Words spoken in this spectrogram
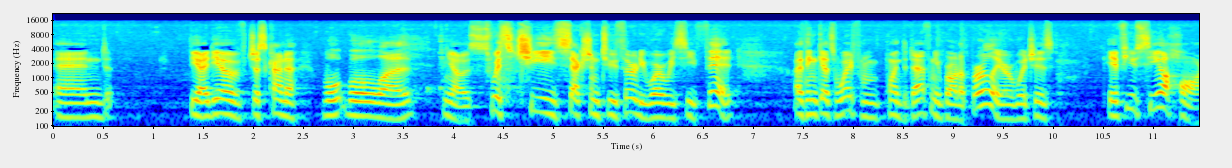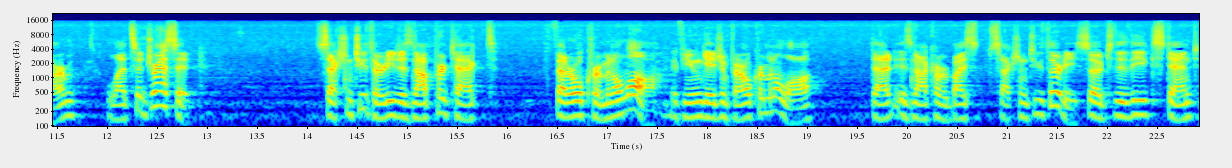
And the idea of just kind of, we'll, we'll uh, you know, Swiss cheese Section 230 where we see fit, I think gets away from a point that Daphne brought up earlier, which is if you see a harm, let's address it. Section 230 does not protect federal criminal law. If you engage in federal criminal law, that is not covered by Section 230. So to the extent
